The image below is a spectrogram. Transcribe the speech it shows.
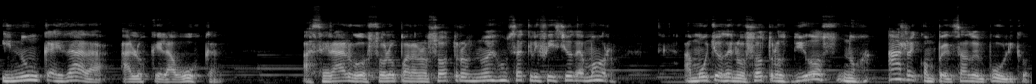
y nunca es dada a los que la buscan. Hacer algo solo para nosotros no es un sacrificio de amor. A muchos de nosotros Dios nos ha recompensado en público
